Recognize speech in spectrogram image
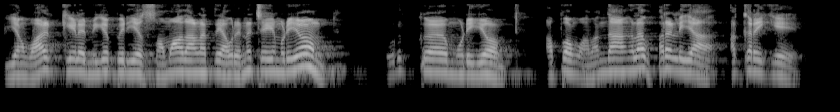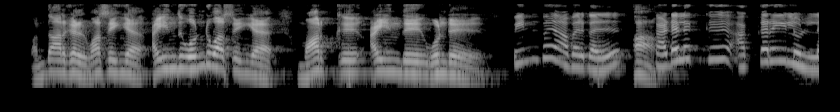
என் வாழ்க்கையில் மிகப்பெரிய சமாதானத்தை அவர் என்ன செய்ய முடியும்? கொடுக்க முடியும். அப்போ வந்தாங்களா? வரலையா? அக்கறைக்கு. வந்தார்கள். வாசிங்க. ஐந்து ஒன்று வாசிங்க. மார்க்கு ஐந்து ஒன்று. பின்பு அவர்கள் கடலுக்கு அக்கறையில் உள்ள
